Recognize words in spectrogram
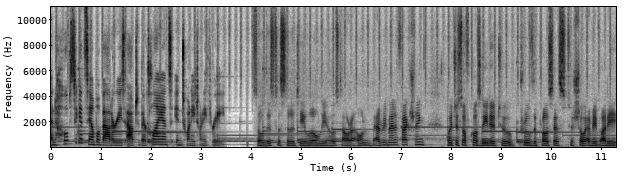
and hopes to get sample batteries out to their clients in 2023. So this facility will only host our own battery manufacturing, which is of course needed to prove the process to show everybody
